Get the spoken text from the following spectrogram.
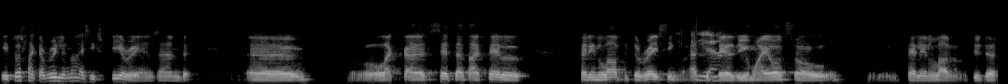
it was like a really nice experience, and uh, like I said that I fell fell in love with the racing at yeah. Belgium. I also fell in love with the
